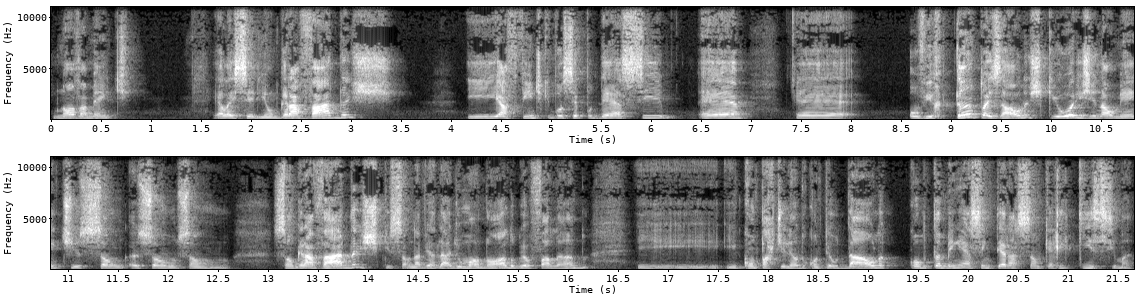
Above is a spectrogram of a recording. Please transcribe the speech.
novamente. Elas seriam gravadas e a fim de que você pudesse é, é, ouvir tanto as aulas, que originalmente são, são, são, são gravadas, que são, na verdade, um monólogo, eu falando, e, e, e, compartilhando o conteúdo da aula, como também essa interação que é riquíssima.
